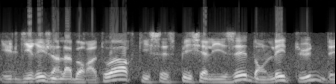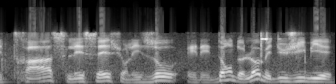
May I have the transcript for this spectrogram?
Il dirige un laboratoire qui s'est spécialisé dans l'étude des traces laissées sur les os et les dents de l'homme et du gibier.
